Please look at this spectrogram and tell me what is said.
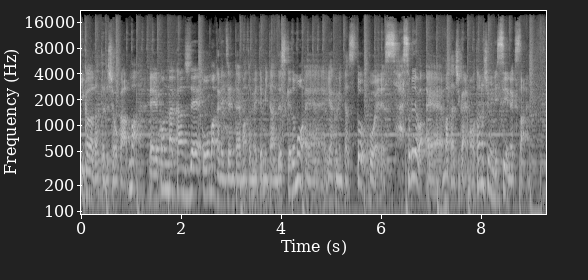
いかがだったでしょうか。まあ、えーこんな感じで大まかに全体まとめてみたんですけども、えー役に立つと光栄です。それでは、えーまた次回もお楽しみに。See you next time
